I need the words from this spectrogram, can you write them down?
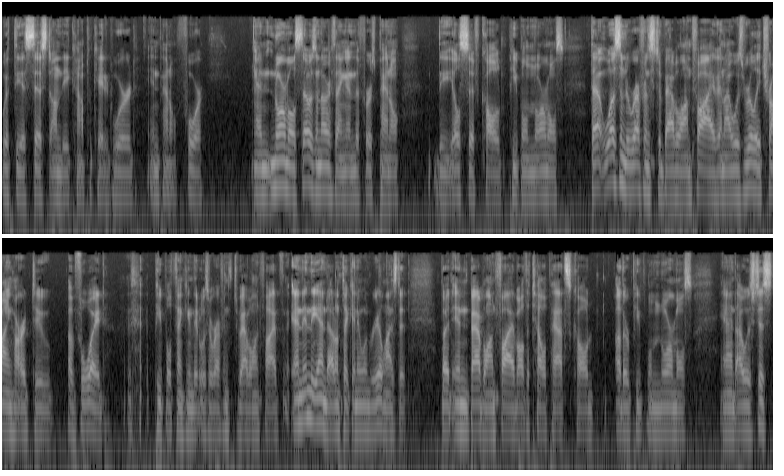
with the assist on the complicated word in panel 4. And normals, that was another thing in the first panel. The Ilsif called people normals. That wasn't a reference to Babylon 5, and I was really trying hard to avoid people thinking that it was a reference to Babylon 5. And in the end, I don't think anyone realized it. But in Babylon 5, all the telepaths called other people normals. And I was just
